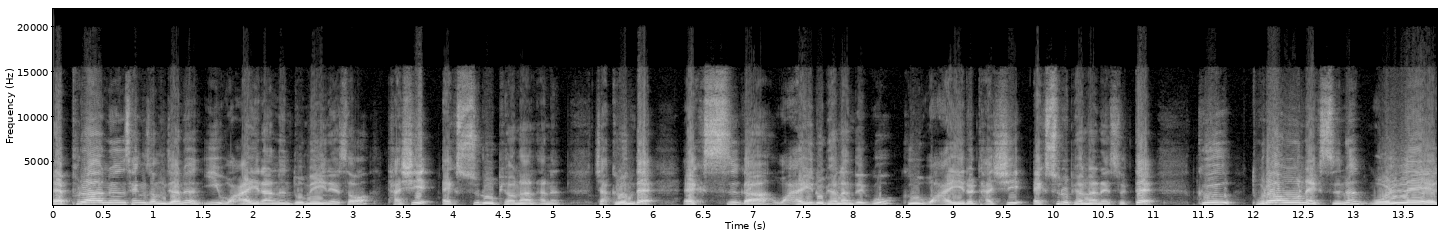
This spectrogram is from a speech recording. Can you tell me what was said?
F라는 생성자는 이 Y라는 도메인에서 다시 X로 변환하는. 자, 그런데 X가 Y로 변환되고 그 Y를 다시 X로 변환했을 때 그 돌아온 X는 원래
